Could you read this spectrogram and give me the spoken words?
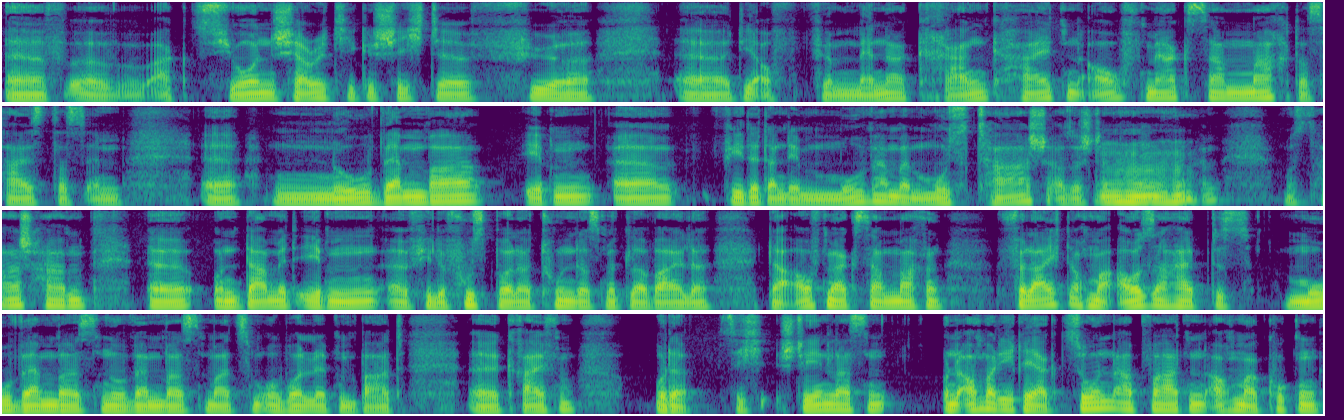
äh, äh, Aktion, Charity-Geschichte für äh, die auch für Männerkrankheiten aufmerksam macht. Das heißt, dass im äh, November eben äh, viele dann den Movember Mustache, also statt mhm. Mustache haben äh, und damit eben äh, viele Fußballer tun das mittlerweile, da aufmerksam machen, vielleicht auch mal außerhalb des Movembers, Novembers mal zum Oberlippenbart äh, greifen oder sich stehen lassen und auch mal die Reaktionen abwarten, auch mal gucken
